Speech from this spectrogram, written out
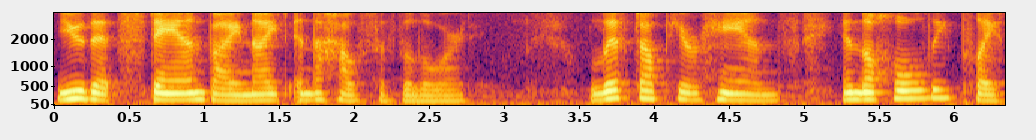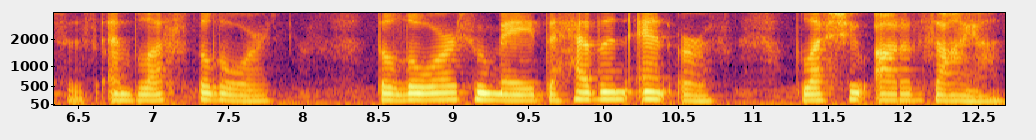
you that stand by night in the house of the Lord. Lift up your hands in the holy places and bless the Lord. The Lord who made the heaven and earth bless you out of Zion.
